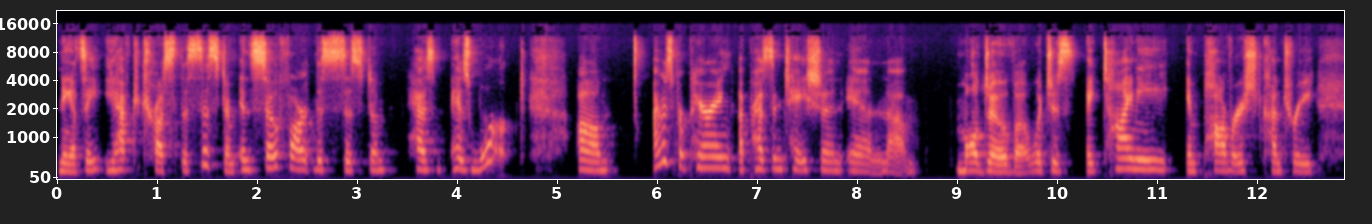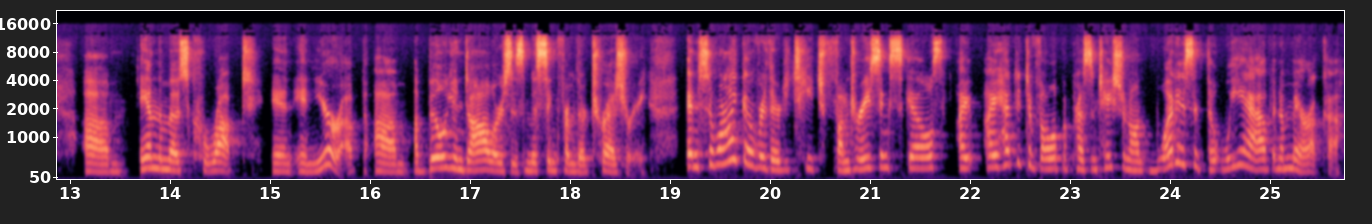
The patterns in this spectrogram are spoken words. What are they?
nancy you have to trust the system. And so far the system has has worked. Um, i was preparing a presentation in um, Moldova, which is a tiny, impoverished country um, and the most corrupt in, in Europe. Um, a billion dollars is missing from their treasury. And so when I go over there to teach fundraising skills, I, I had to develop a presentation on what is it that we have in America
